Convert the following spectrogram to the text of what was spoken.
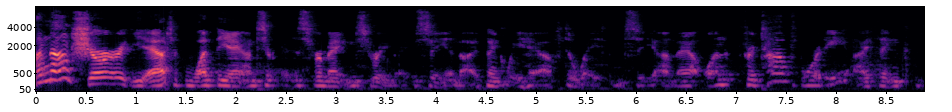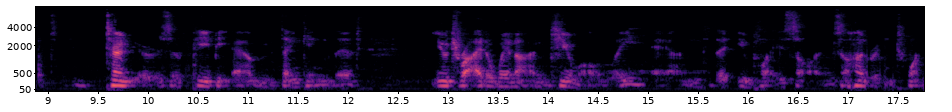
I'm not sure yet what the answer is for mainstream AC, and I think we have to wait and see on that one. For top 40, I think 10 years of PPM thinking that you try to win on cue only and that you play songs 120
